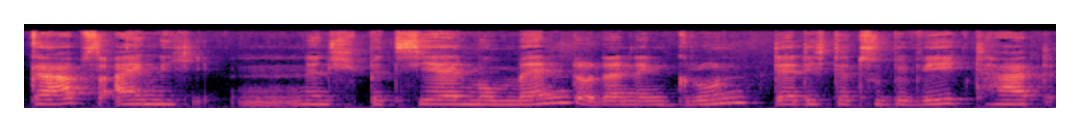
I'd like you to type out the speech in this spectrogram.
Gab es eigentlich einen speziellen Moment oder einen Grund, der dich dazu bewegt hat,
